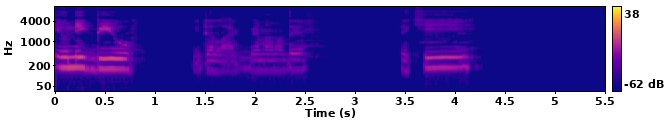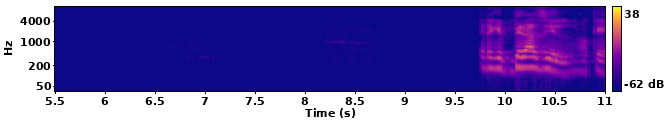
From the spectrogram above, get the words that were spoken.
ইউনিক ভিউ এটা লাগবে না আমাদের। দেখি। এটা কি ব্রাজিল? ওকে,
